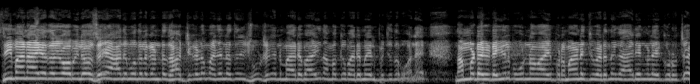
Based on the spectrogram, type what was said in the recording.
ശ്രീമാനായ യോബിലോസെ ആദ്യം മുതൽ കണ്ട സാക്ഷികളും വചനത്തിന് ശൂഷകന്മാരുമായി നമുക്ക് പരമേൽപ്പിച്ചതുപോലെ നമ്മുടെ ഇടയിൽ പൂർണമായി പ്രമാണിച്ചു വരുന്ന കാര്യങ്ങളെക്കുറിച്ച്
